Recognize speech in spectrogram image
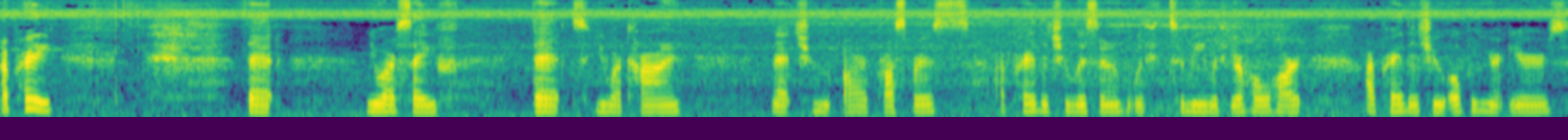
I pray that you are safe, that you are kind, that you are prosperous. I pray that you listen with to me with your whole heart. I pray that you open your ears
